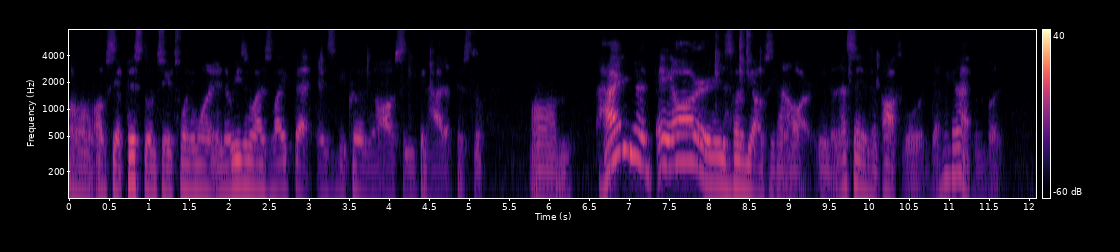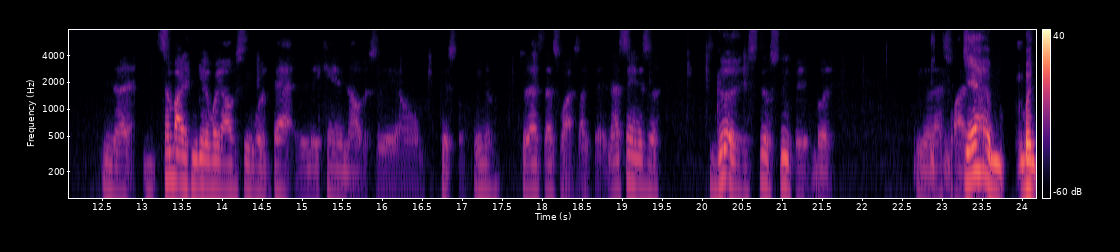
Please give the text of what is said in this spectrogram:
um obviously a pistol until you're 21. And the reason why it's like that is because obviously you can hide a pistol. Um hiding an AR is going to be obviously kind of hard. You know, not saying it's impossible. It definitely can happen, but you know, somebody can get away obviously with that, and they can obviously um pistol. You know, so that's that's why it's like that. Not saying it's a good. It's still stupid, but you know that's why. Yeah, but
